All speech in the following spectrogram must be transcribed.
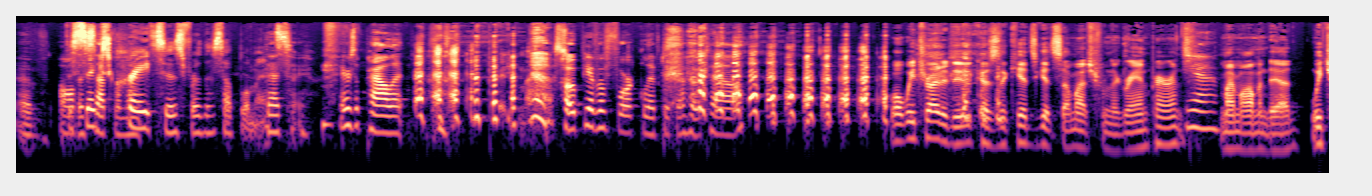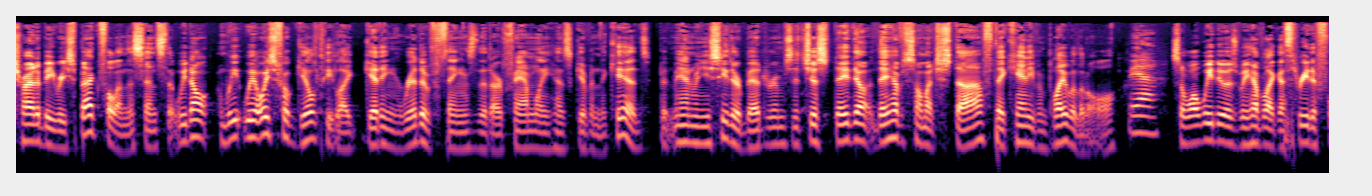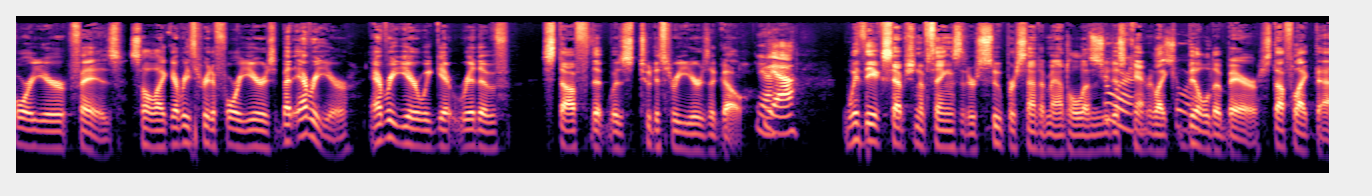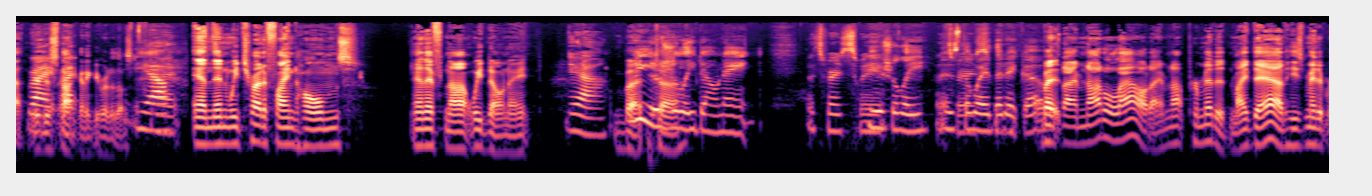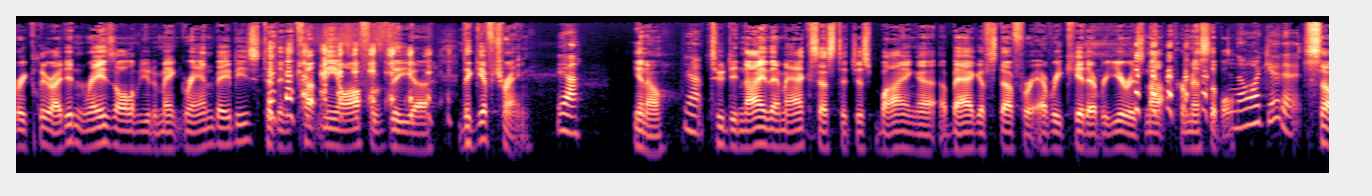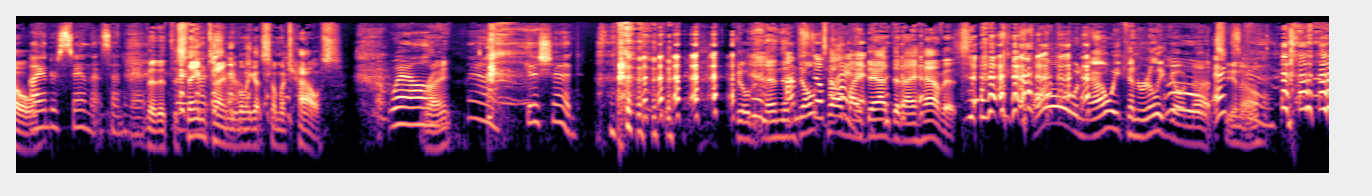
of all the the, six supplements. crates is for the supplements. That's here's a pallet. Hope you have a forklift at the hotel. What we try to do because the kids get so much from their grandparents Yeah. my mom and dad we try to be respectful in the sense that we don't we, we always feel guilty like getting rid of things that our family has given the kids but man when you see their bedrooms it's just they don't they have so much stuff they can't even play with it all yeah. so what we do is we have like a three to four year phase so like every three to four years but every year every year we get rid of stuff that was two to three years ago Yeah. yeah. With the exception of things that are super sentimental and you just Sure, can't like sure. build a bear stuff like that Right, you're just not right. going to get rid of those Yeah. Right. and then we try to find homes and if not we donate Yeah. but we uh, usually donate. That's very sweet. Usually That's is the very way that it goes. but I'm not allowed. I'm not permitted. My dad, he's made it very clear. I didn't raise all of you to make grandbabies to then cut me off of the uh, the gift train. Yeah. You know, Yeah. to deny them access to just buying a, a bag of stuff for every kid every year is not permissible. No, I get it. So- I understand that sentiment. But at the Very same time, so. you've only got so much house. well, Right? Yeah, get a shed. Build, and then I'm don't still tell buying my it. dad that I have it. oh, now we can really go Oh, nuts, you know.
